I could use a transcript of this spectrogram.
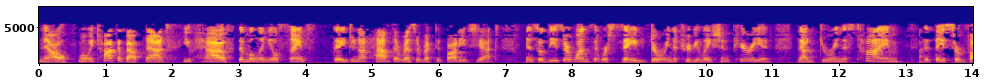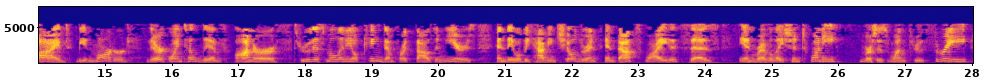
Now, when we talk about that, you have the millennial saints. They do not have their resurrected bodies yet. And so these are ones that were saved during the tribulation period. Now, during this time that they survived being martyred, they're going to live on earth through this millennial kingdom for a thousand years, and they will be having children. And that's why it says in Revelation 20, verses 1 through 3,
